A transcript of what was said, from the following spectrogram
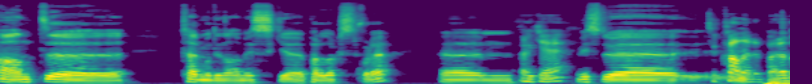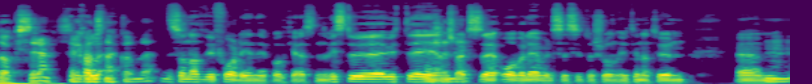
annet uh, termodynamisk paradoks for det. Um, Ok, hvis du er så kaller det paradokser, ja, så vi kaller, kan snakke om det. Sånn at vi får det inn i podcasten. Hvis du er ute i en slags overlevelsessituasjon ute i naturen, um, mm.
